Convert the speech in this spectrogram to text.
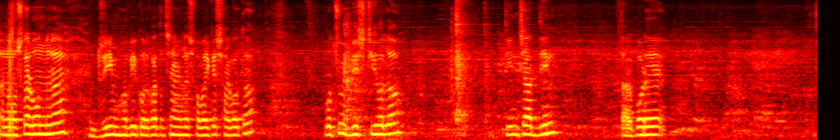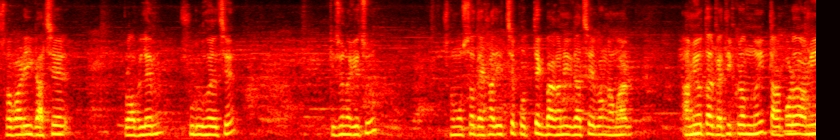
নমস্কার বন্ধুরা ড্রিম হবি কলকাতা চ্যানেলে সবাইকে স্বাগত। প্রচুর বৃষ্টি হলো, তিন চার দিন। তারপরে সবারই গাছের প্রবলেম শুরু হয়েছে। কিছু না কিছু সমস্যা দেখা দিচ্ছে প্রত্যেক বাগানির গাছে এবং আমার, আমিও তার ব্যতিক্রম নই। তারপরেও আমি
